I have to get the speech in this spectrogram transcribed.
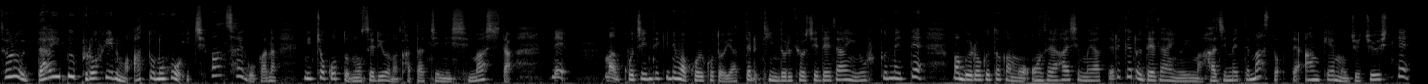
それをだいぶプロフィールも後の方一番最後かなにちょこっと載せるような形にしました。でまあ、個人的にはこういうことをやってる Kindle 表紙デザインを含めて、まあ、ブログとかも音声配信もやってるけどデザインを今始めてますと。で案件も受注して、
